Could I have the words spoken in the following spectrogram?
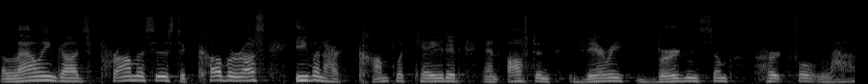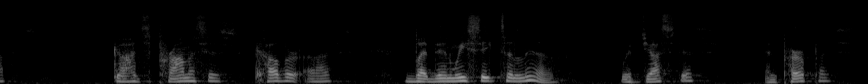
allowing God's promises to cover us, even our complicated and often very burdensome, hurtful lives. God's promises cover us, but then we seek to live with justice and purpose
